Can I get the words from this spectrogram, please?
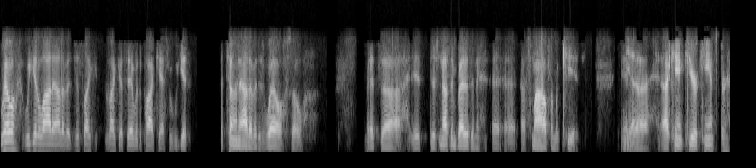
Well, we get a lot out of it, just like like I said with the podcast, but we get a ton out of it as well. So it's uh, it there's nothing better than a, a, a smile from a kid, and Yeah. uh, I can't cure cancer.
